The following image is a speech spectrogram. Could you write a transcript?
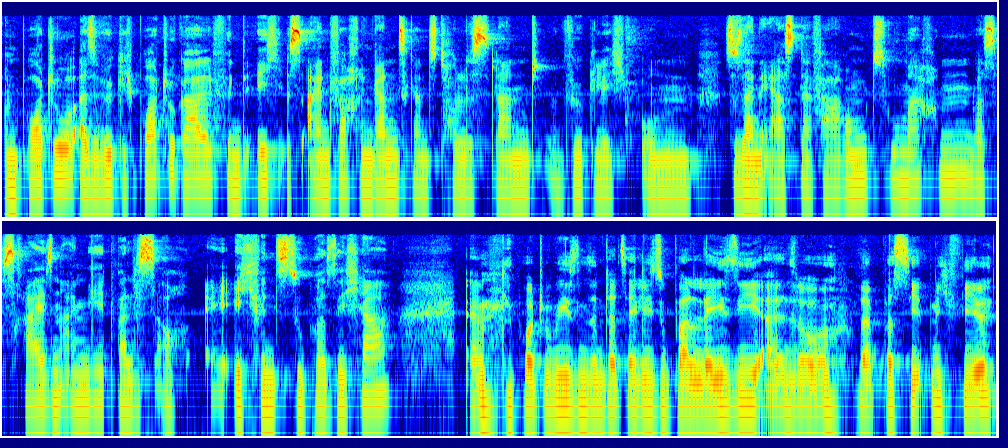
Und Porto, also wirklich Portugal, finde ich, ist einfach ein ganz, ganz tolles Land, wirklich, um so seine ersten Erfahrungen zu machen, was das Reisen angeht, weil es auch, ich finde es super sicher. Ähm, die Portugiesen sind tatsächlich super lazy, also da passiert nicht viel.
